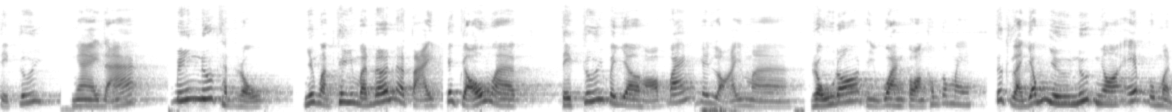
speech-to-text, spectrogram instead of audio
tiệc cưới ngài đã biến nước thành rượu. Nhưng mà khi mà đến ở tại cái chỗ mà tiệc cưới bây giờ họ bán cái loại mà rượu đó thì hoàn toàn không có men. Tức là giống như nước nho ép của mình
